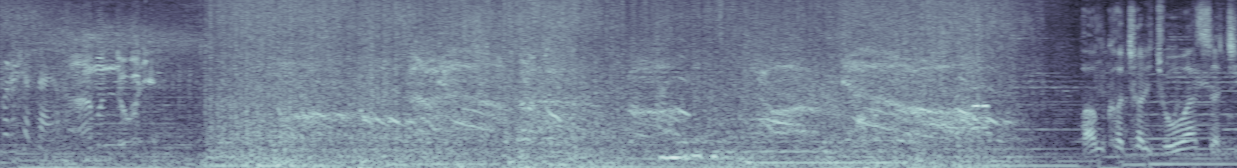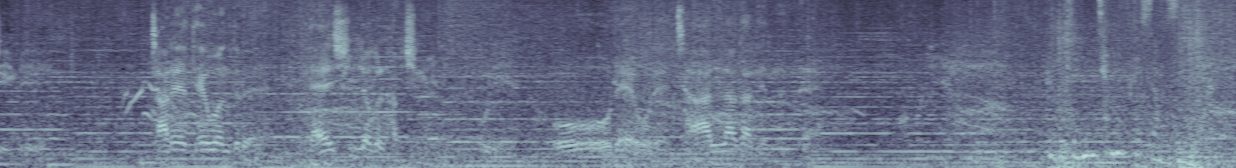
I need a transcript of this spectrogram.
부르셨나요? 다음은 누구니? 부족합니다. 벙커 처리 좋았어, 지미. 자네 대원들의 내 실력을 합치면 우리 오래오래 잘 나가겠는데. 그곳에는 착륙할 수 없습니다.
